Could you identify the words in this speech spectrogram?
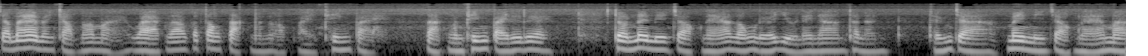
จะไม่ให้มันกลับมาใหม่แหวกแล้วก็ต้องตักมันออกไปทิ้งไป ตักมันทิ้งไปเรื่อยๆ จนไม่มีจอกแหนหลงเหลืออยู่ในน้ำเท่านั้น ถึงจะไม่มีจอกแหนมา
